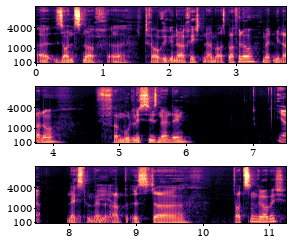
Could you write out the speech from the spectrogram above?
Äh, sonst noch äh, traurige Nachrichten einmal aus Buffalo, Matt Milano, vermutlich Season Ending. Ja. Next Man Up ist da Dotson, glaube ich.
